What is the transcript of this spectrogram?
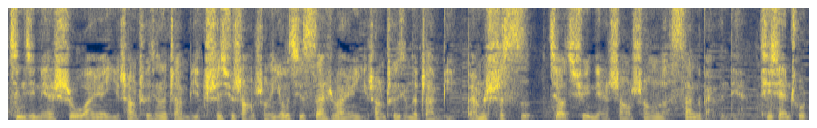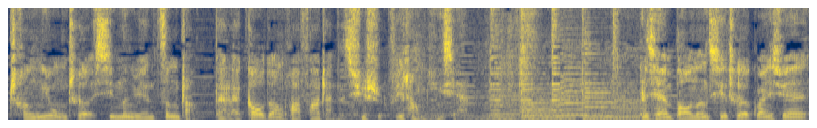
近几年十五万元以上车型的占比持续上升，尤其三十万元以上车型的占比百分之十四，较去年上升了三个百分点，体现出乘用车新能源增长带来高端化发展的趋势非常明显。日前，宝能汽车官宣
